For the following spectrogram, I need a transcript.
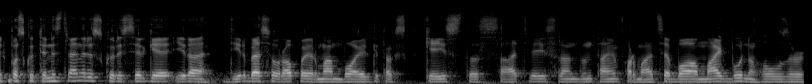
Ir paskutinis treneris, kuris irgi yra dirbęs Europoje ir man buvo irgi toks keistas atvejis, randant tą informaciją, buvo Mike Budenholzer,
